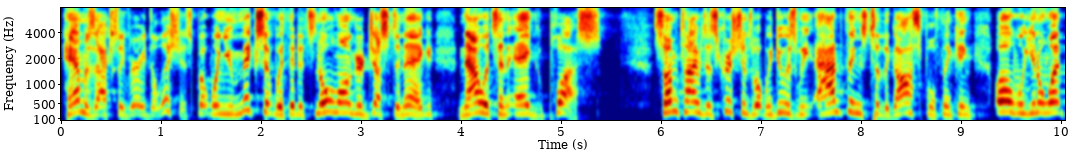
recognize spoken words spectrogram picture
Ham is actually very delicious, but when you mix it with it, it's no longer just an egg. Now it's an egg plus. Sometimes as Christians, what we do is we add things to the gospel thinking, oh, well, you know what?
